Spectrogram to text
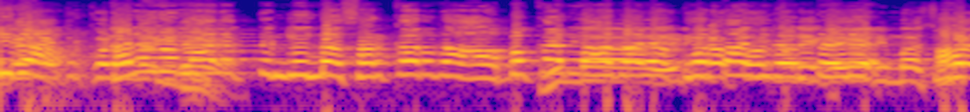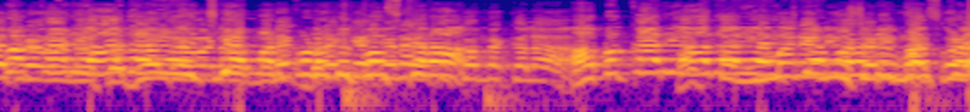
ಈಗ ಕಳೆದ ನಾಲ್ಕು ತಿಂಗಳಿಂದ ಸರ್ಕಾರದ ಅಬಕಾರಿ ನಿಮ್ಮ ಆದಾಯ ಯಡಿಯೂರಪ್ಪ ಅಂತ ಹೇಳಿ. ಅಬಕಾರಿ ಆದಾಯ ಹೆಚ್ಚಿಗೆ ಮಾಡ್ಕೊಳ್ಳೋದಕ್ಕೋಸ್ಕರ ಅಬಕಾರಿ ಆದಾಯ ಹೆಚ್ಚಿಗೆ ಮಾಡೋದಕ್ಕೋಸ್ಕರ.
